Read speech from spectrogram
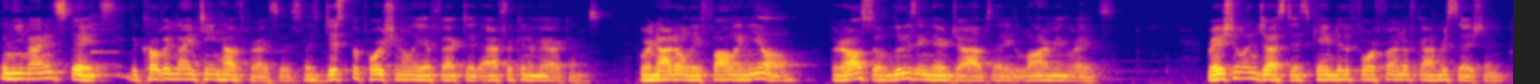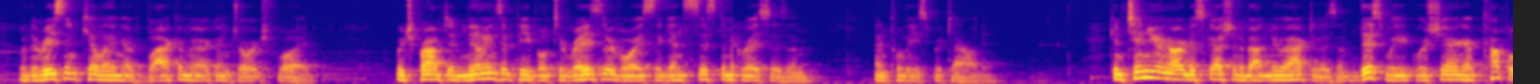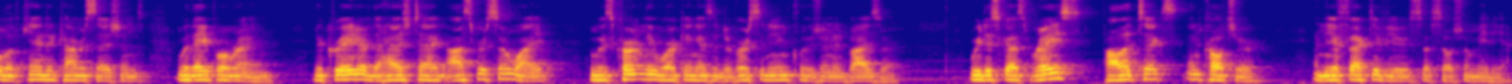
In the United States, the COVID 19 health crisis has disproportionately affected African Americans, who are not only falling ill, but are also losing their jobs at alarming rates. Racial injustice came to the forefront of conversation with the recent killing of black American George Floyd, which prompted millions of people to raise their voice against systemic racism and police brutality. Continuing our discussion about new activism, this week we're sharing a couple of candid conversations with April Reign, the creator of the hashtag OscarSoWhite, who is currently working as a diversity inclusion advisor. We discuss race, politics, and culture, and the effective use of social media.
